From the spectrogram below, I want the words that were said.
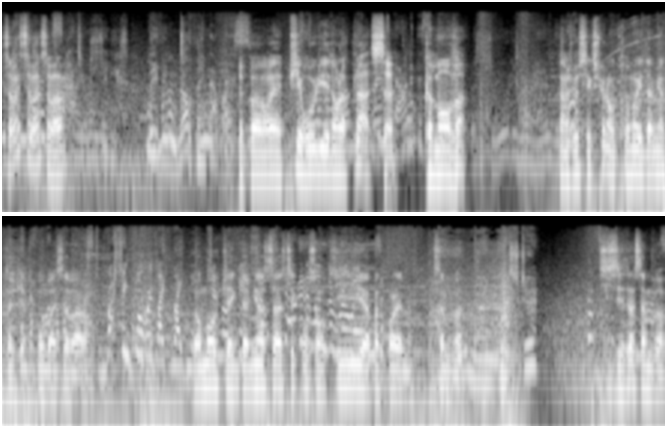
Ça va, ça va, ça va. C'est pas vrai. Piroli est dans la place. Comment on va? C'est un jeu sexuel entre moi et Damien, t'inquiète. Bon bah ça va alors. Rushing forward like lightning. Dans moi, ok, avec Damien, ça c'est consenti, y a pas de problème. Ça me va. Si c'est ça, ça me va.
